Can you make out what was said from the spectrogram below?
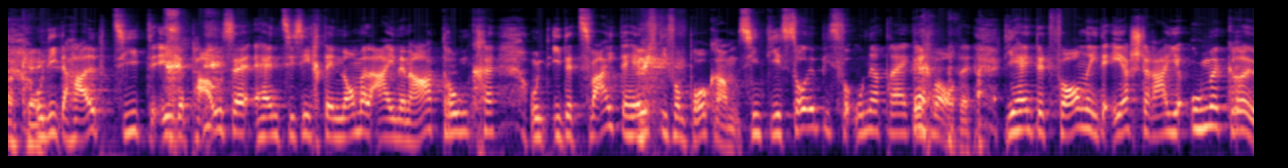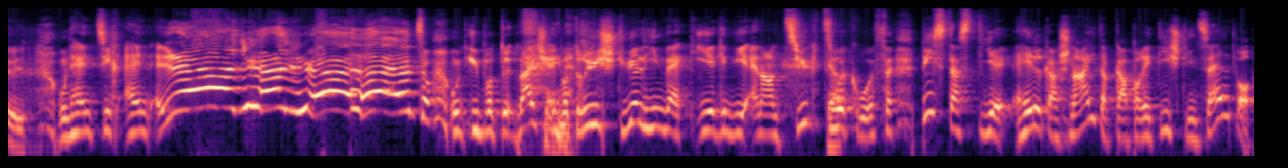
Okay. Und in der Halbzeit, in der Pause, haben sie sich dann nochmal einen angetrunken. Und in der zweiten Hälfte vom Programm sind die so etwas von unerträglich geworden. Die haben dort vorne in der ersten Reihe umgegrölt und haben sich, haben, so, und über, weißt, über drei Stühle hinweg irgendwie einander Zeug Ja. zugerufen, bis dass die Helga Schneider, Kabarettistin selber,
